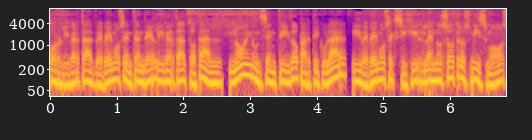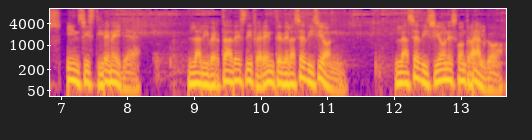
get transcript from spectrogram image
Por libertad debemos entender libertad total, no en un sentido particular, y debemos exigirla en nosotros mismos, insistir en ella. La libertad es diferente de la sedición. La sedición es contra algo.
